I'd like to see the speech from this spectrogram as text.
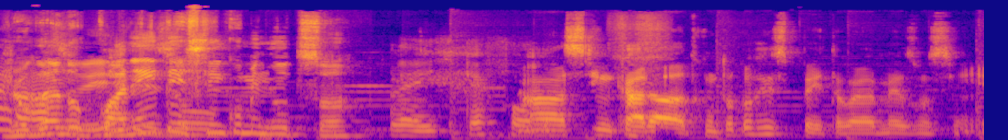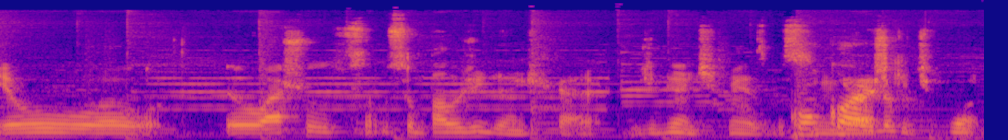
Jogando vezes, 45 minutos só. É, isso que é foda. Ah, sim, cara, com todo respeito agora mesmo, assim, eu eu acho o São Paulo gigante, cara. Gigante mesmo. Assim. Concordo. Eu acho que, tipo,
